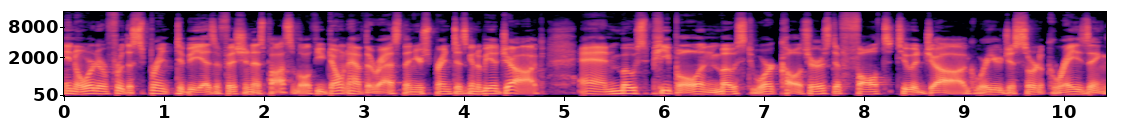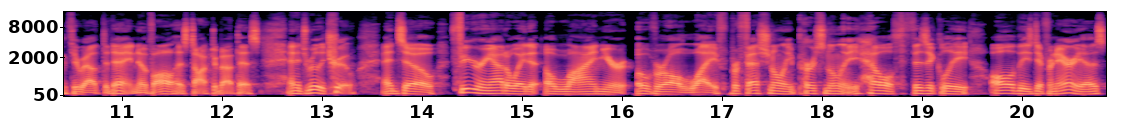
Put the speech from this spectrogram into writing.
in order for the sprint to be as efficient as possible. If you don't have the rest, then your sprint is going to be a jog. And most people and most work cultures default to a jog where you're just sort of grazing throughout the day. Naval has talked about this, and it's really true. And so figuring out a way to align your overall life, professionally, personally, health, physically, all of these different areas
